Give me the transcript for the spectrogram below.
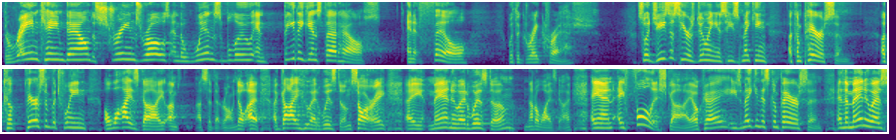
The rain came down, the streams rose, and the winds blew and beat against that house, and it fell with a great crash. So, what Jesus here is doing is he's making a comparison a comparison between a wise guy, um, I said that wrong, no, a, a, guy who had wisdom, sorry, a man who had wisdom, not a wise guy, and a foolish guy, okay? He's making this comparison. And the man who has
